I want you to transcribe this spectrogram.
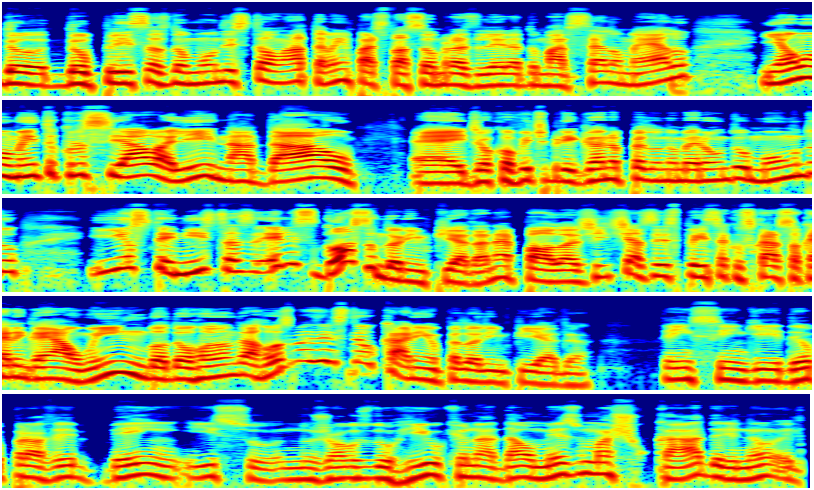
do, duplistas do mundo estão lá também, participação brasileira do Marcelo Melo. E é um momento crucial ali, Nadal, é, Djokovic brigando pelo número um do mundo. E os tenistas, eles gostam da Olimpíada, né, Paulo? A gente às vezes pensa que os caras só querem ganhar o Wimbledon, Roland Garros, mas eles têm o carinho pela Olimpíada. Tem sim, Gui. Deu para ver bem isso nos Jogos do Rio, que o Nadal, mesmo machucado, ele não, ele,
